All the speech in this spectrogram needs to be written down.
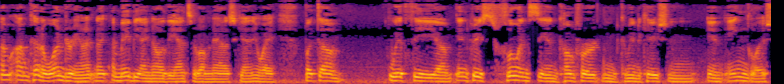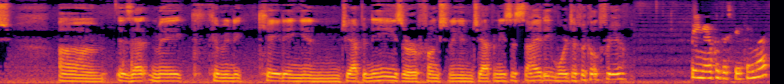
I'm, I'm kind of wondering, and I, maybe I know the answer, but I'm going to ask you anyway. But um, with the um, increased fluency and comfort and communication in English, um, does that make communicating in Japanese or functioning in Japanese society more difficult for you? Being able to speak English?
